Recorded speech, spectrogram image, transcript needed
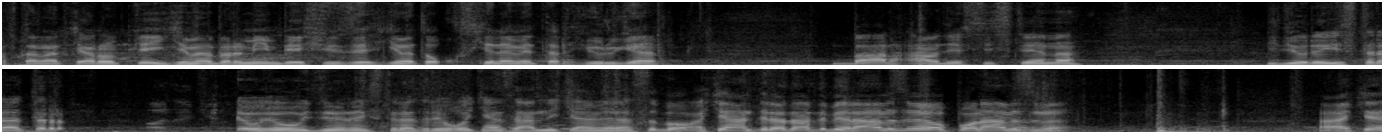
avtomat korobka yigirma bir ming besh yuz yigirma to'qqiz kilometr yurgan bar audio sistema video registrator yo'q yo'q video registrator yo'q ekan zadniy kamerasi bor. Aka antiradarni beramizmi yo olamizmi ha aka?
